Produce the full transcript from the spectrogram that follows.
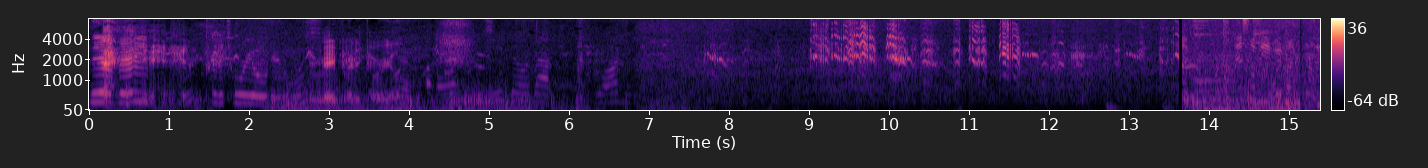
They are very predatorial animals. Very predatorial. This will be a good one because it's like flat.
